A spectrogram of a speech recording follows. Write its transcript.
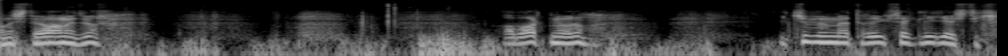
Tırmanış devam ediyor. Abartmıyorum. 2000 metre yüksekliği geçtik.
